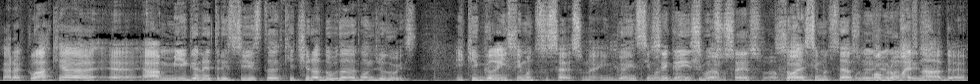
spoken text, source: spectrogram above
Cara, a Clark é a, é a amiga eletricista que tira a dúvida da conta de luz. E que ganha em cima do sucesso, né? E ganha em cima Você do ganha em cima do sucesso. Só em cima do sucesso, não de cobro negócio mais é nada. é.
